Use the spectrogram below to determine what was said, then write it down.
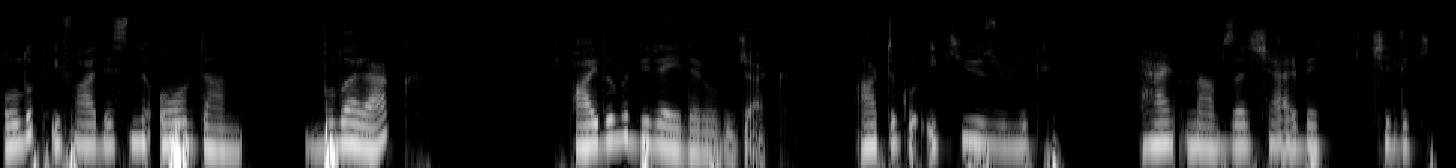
olup ifadesini oradan bularak faydalı bireyler olacak. Artık o iki yüzlülük, her nabza şerbetçilik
